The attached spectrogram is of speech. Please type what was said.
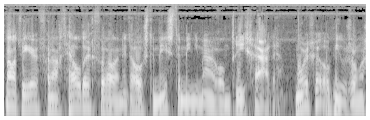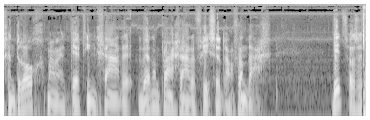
Dan het weer, vannacht helder, vooral in het oosten mist, minimaal rond 3 graden. Morgen opnieuw zonnig en droog, maar met 13 graden wel een paar graden frisser dan vandaag. Dit was het...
